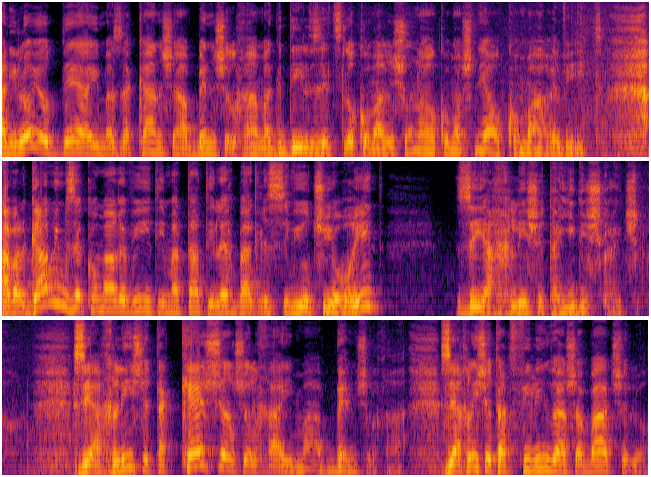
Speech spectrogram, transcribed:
אני לא יודע אם הזקן שהבן שלך מגדיל זה אצלו קומה ראשונה או קומה שנייה או קומה רביעית. אבל גם אם זה קומה רביעית, אם אתה תלך באגרסיביות שיוריד, זה יחליש את היידישקייט שלו. זה יחליש את הקשר שלך עם הבן שלך. זה יחליש את התפילין והשבת שלו.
